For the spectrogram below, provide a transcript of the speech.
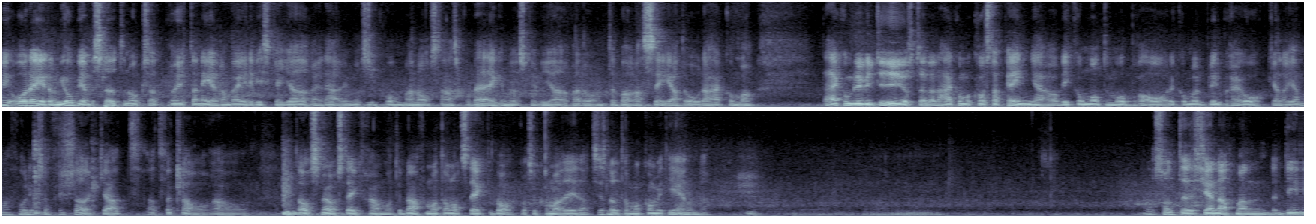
Och det är de jobbiga besluten också, att bryta ner dem. Vad är det vi ska göra i det här? Vi måste komma någonstans på vägen. Hur ska vi göra det? Och inte bara se att oh, det här kommer det här kommer bli dyrt eller det här kommer kosta pengar och vi kommer inte må bra och det kommer bli bråk. Eller ja, man får liksom försöka att, att förklara och ta små steg framåt. Ibland får man ta något steg tillbaka och så komma vidare. Till slut har man kommit igenom det. Och så inte eh, känna att man, det,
